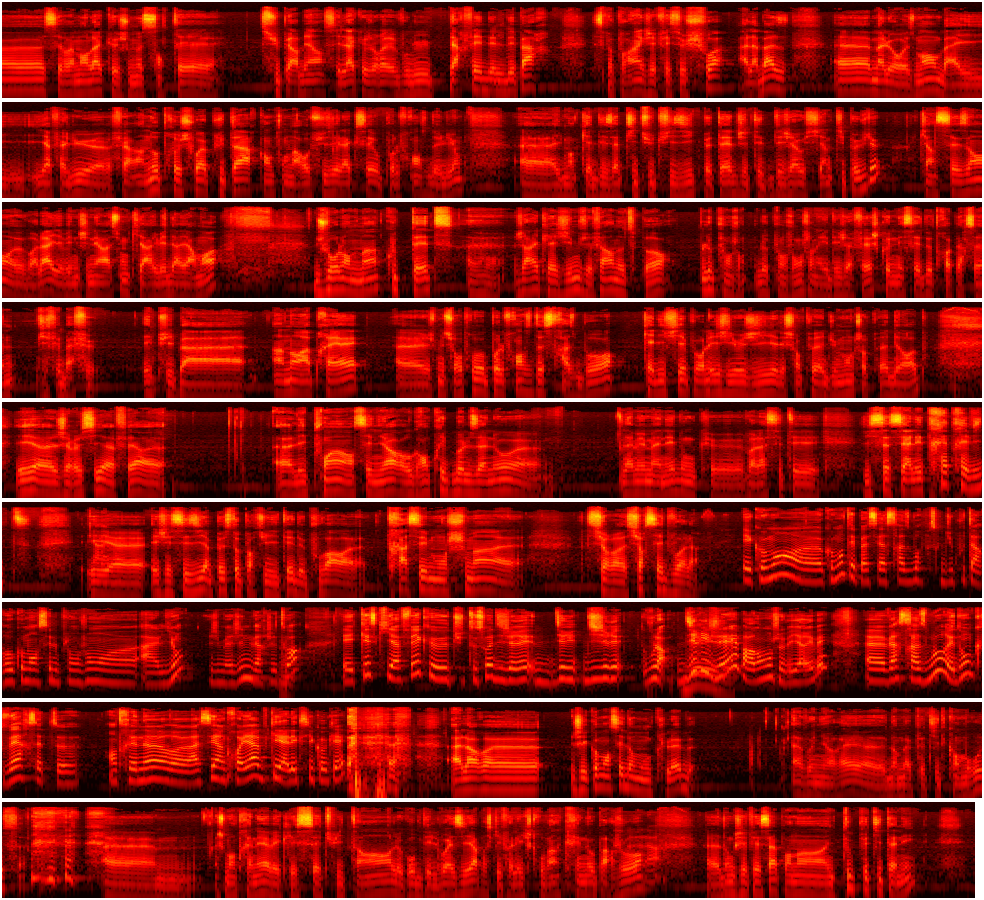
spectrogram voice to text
c'est vraiment là que je me sentais super bien. C'est là que j'aurais voulu parfait dès le départ. C'est pas pour rien que j'ai fait ce choix à la base. Euh, malheureusement, bah, il, a fallu euh, faire un autre choix plus tard quand on m'a refusé l'accès au Pôle France de Lyon. Euh, il manquait des aptitudes physiques peut-être. J'étais déjà aussi un petit peu vieux. 15-16 ans, voilà, il y avait une génération qui arrivait derrière moi. Du jour au lendemain, coup de tête, j'arrête la gym, je vais faire un autre sport. Le plongeon. Le plongeon, j'en avais déjà fait, je connaissais deux, trois personnes. J'ai fait bah, feu. Et puis, bah, un an après, je me suis retrouvé au Pôle France de Strasbourg, qualifié pour les JOJ et les championnats du monde, championnats d'Europe. Et euh, j'ai réussi à faire euh, les points en senior au Grand Prix de Bolzano la même année. Donc voilà, c'était, ça s'est allé très très vite. Et, et j'ai saisi un peu cette opportunité de pouvoir tracer mon chemin sur, sur cette voie-là. Et comment euh, comment t'es passé à Strasbourg? Parce que du coup, tu as recommencé le plongeon euh, à Lyon, j'imagine, vers chez toi. Et qu'est-ce qui a fait que tu te sois digéré, dirigé, dirigé, pardon, je vais y arriver, euh, vers Strasbourg et donc vers cet entraîneur assez incroyable qui est Alexis Coquet? Alors, j'ai commencé dans mon club à Vaugneray, dans ma petite cambrousse. je m'entraînais avec les 7-8 ans, le groupe des loisirs, parce qu'il fallait que je trouve un créneau par jour. Euh, donc j'ai fait ça pendant une toute petite année.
